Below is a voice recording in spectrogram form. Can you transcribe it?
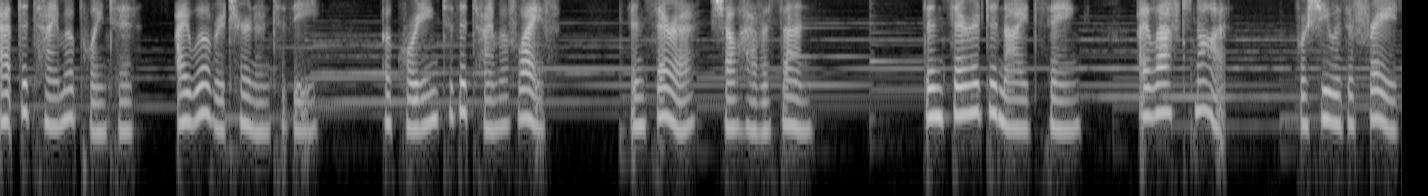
At the time appointed, I will return unto thee, according to the time of life, and Sarah shall have a son. Then Sarah denied, saying, I laughed not, for she was afraid.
